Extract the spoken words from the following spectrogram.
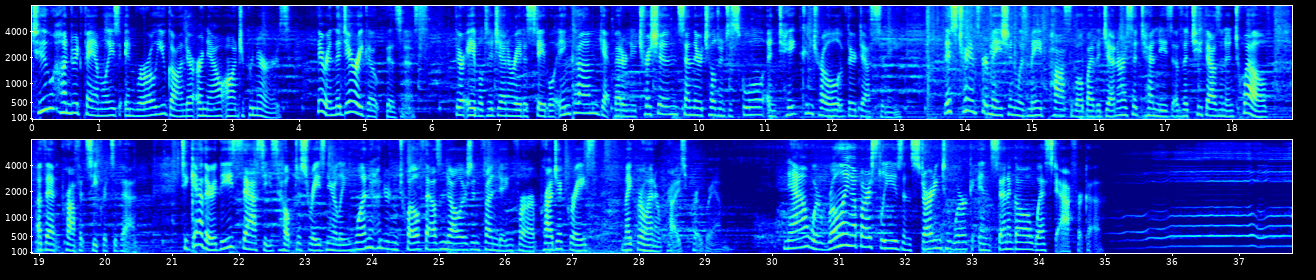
Two hundred families in rural Uganda are now entrepreneurs. They're in the dairy goat business. They're able to generate a stable income, get better nutrition, send their children to school, and take control of their destiny. This transformation was made possible by the generous attendees of the 2012 Event Profit Secrets event. Together, these Sassies helped us raise nearly $112,000 in funding for our Project Grace microenterprise program. Now we're rolling up our sleeves and starting to work in Senegal, West Africa.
